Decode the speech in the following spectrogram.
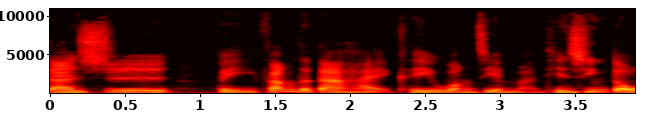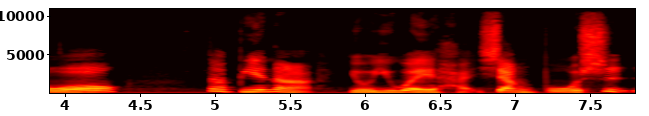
但是。北方的大海可以望见满天星斗哦，那边呐有一位海象博士，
